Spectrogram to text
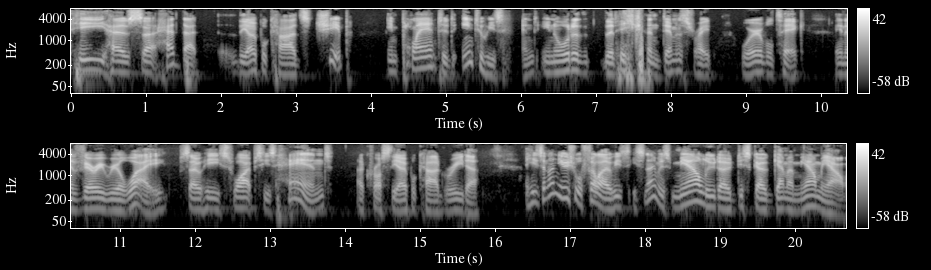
he has uh, had that, the Opal Cards chip implanted into his hand in order that he can demonstrate wearable tech in a very real way. So he swipes his hand across the Opal Card reader he's an unusual fellow. His, his name is Meow Ludo Disco Gamma Meow Meow.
